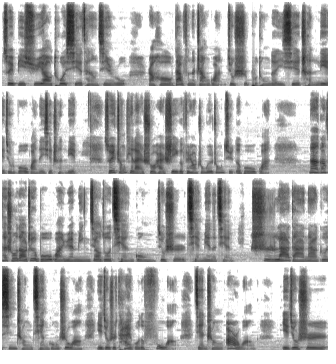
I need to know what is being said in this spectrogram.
所以必须要脱鞋才能进入。然后，大部分的展馆就是普通的一些陈列，就是博物馆的一些陈列。所以整体来说，还是一个非常中规中矩的博物馆。那刚才说到这个博物馆原名叫做前宫，就是前面的前，是拉达那哥新城前宫之王，也就是泰国的父王，简称二王，也就是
